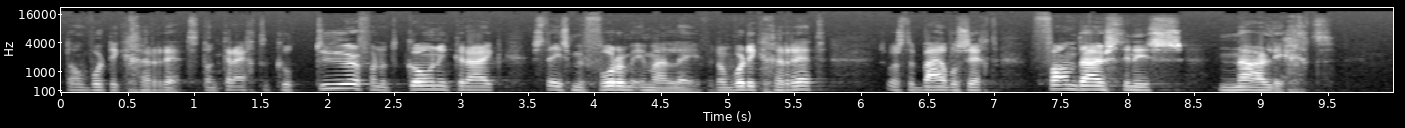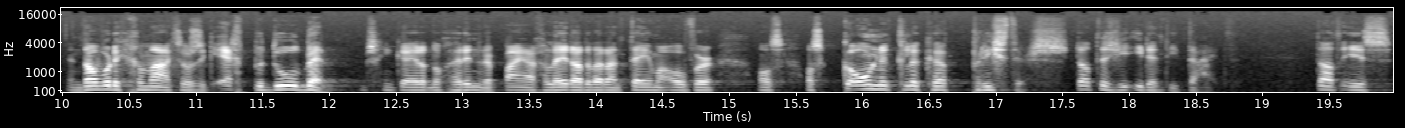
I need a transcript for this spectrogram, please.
dan word ik gered. Dan krijgt de cultuur van het koninkrijk steeds meer vorm in mijn leven. Dan word ik gered, zoals de Bijbel zegt, van duisternis naar licht. En dan word ik gemaakt zoals ik echt bedoeld ben. Misschien kan je dat nog herinneren. Een paar jaar geleden hadden we daar een thema over als, als koninklijke priesters. Dat is je identiteit. Dat is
